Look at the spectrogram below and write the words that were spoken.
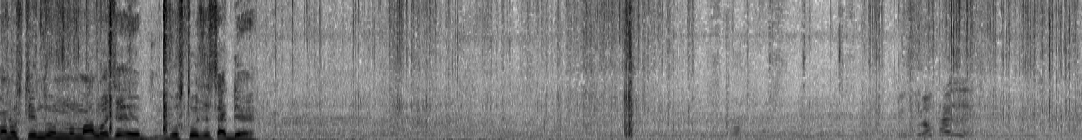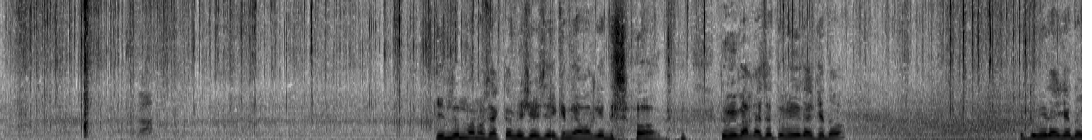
মানুষ তিনজন মাল হয়েছে বস্তু হয়েছে চারটে তিনজন মানুষ, একটা বেশি হয়েছে, এখানে আমাকে দিছ তুমি ভাগাইছো তুমি রেখে দাও। তুমি রেখে দাও।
